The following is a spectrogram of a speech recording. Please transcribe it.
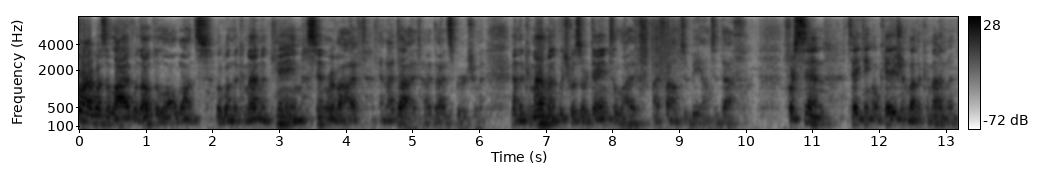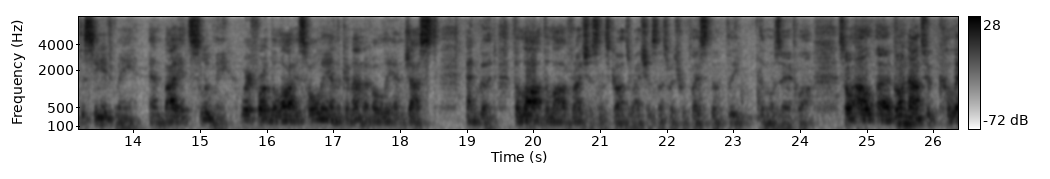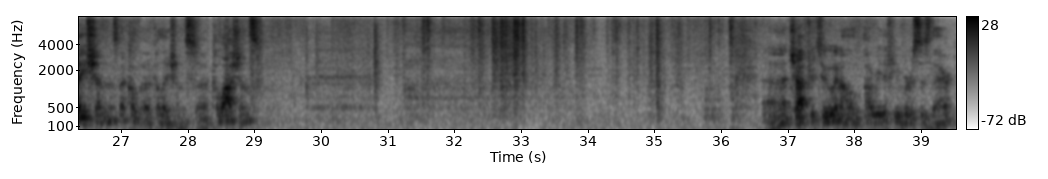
For I was alive without the law once, but when the commandment came, sin revived, and I died. I died spiritually. And the commandment which was ordained to life, I found to be unto death. For sin, taking occasion by the commandment, deceived me, and by it slew me. Wherefore the law is holy, and the commandment holy and just and good. The law, the law of righteousness, God's righteousness, which replaced the, the, the Mosaic law. So I'll uh, go now to uh, Col- uh, Galatians, uh, Colossians. Uh, chapter 2, and I'll, I'll read a few verses there.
